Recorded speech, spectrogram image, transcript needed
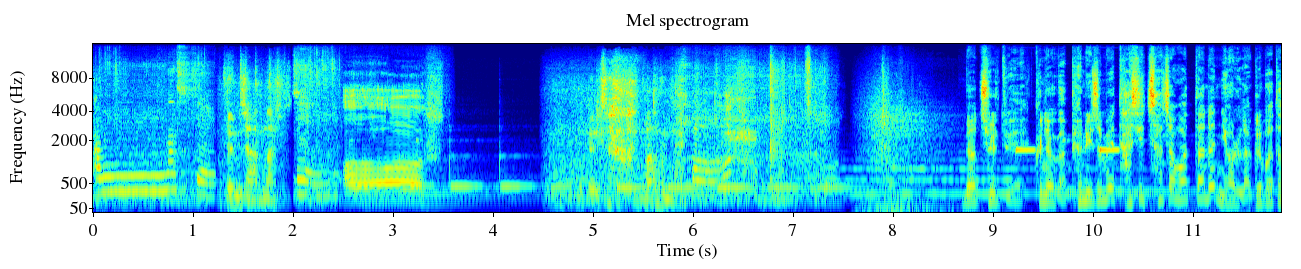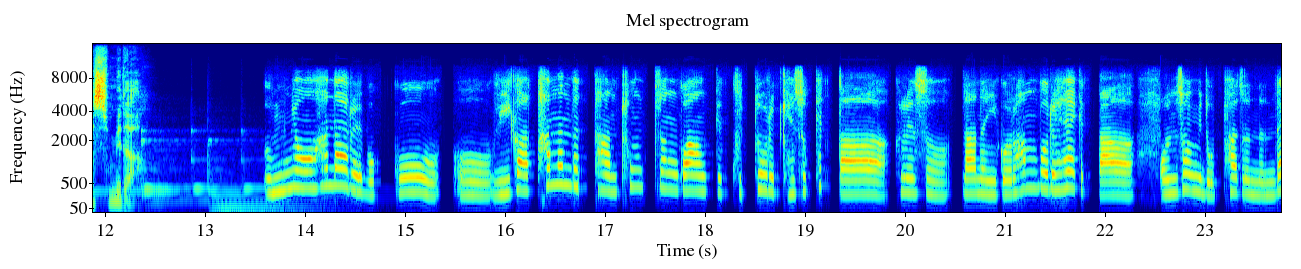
안 났어요. 냄새 안 나죠? 네. 어 냄새가 안 나는데. 네. 며칠 뒤에 그녀가 편의점에 다시 찾아왔다는 연락을 받았습니다. 음료 하나를 먹고 어, 위가 타는 듯한 통증과 함께 구토를 계속했다. 그래서 나는 이걸 환불을 해야겠다. 원성이 높아졌는데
